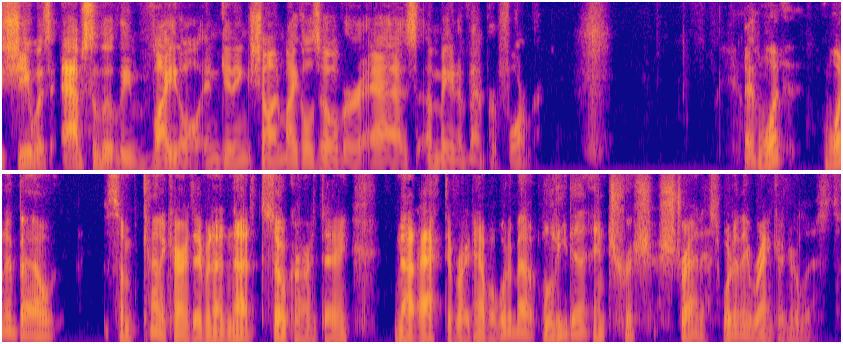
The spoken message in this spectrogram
she was absolutely vital in getting Shawn Michaels over as a main event performer. Yeah. What what about some kind of current day, but not, not so current day? not active right now, but what about Lita and Trish Stratus? What do they rank on your list?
